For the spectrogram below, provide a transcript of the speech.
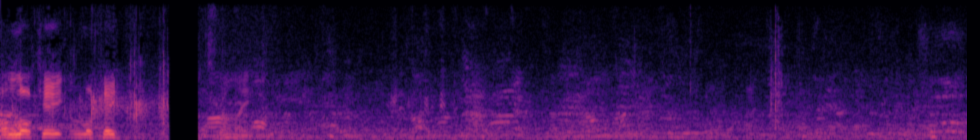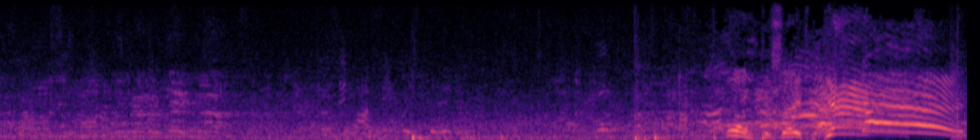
Unlucky, unlucky. That's right. Oh, good save. Yeah! Yay!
